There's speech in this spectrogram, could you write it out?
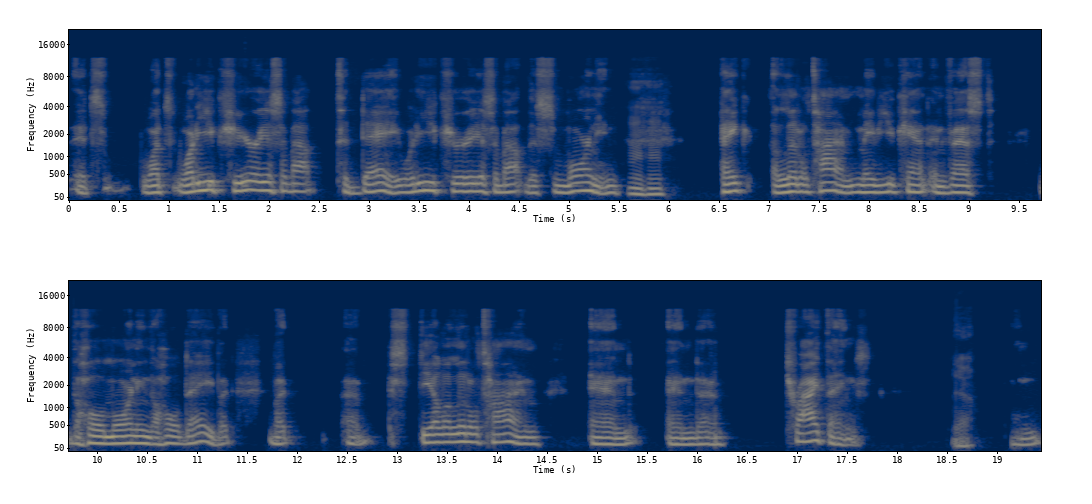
it's what's what are you curious about today what are you curious about this morning hmm take a little time maybe you can't invest the whole morning the whole day but but uh, steal a little time and and uh, try things. Yeah. And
